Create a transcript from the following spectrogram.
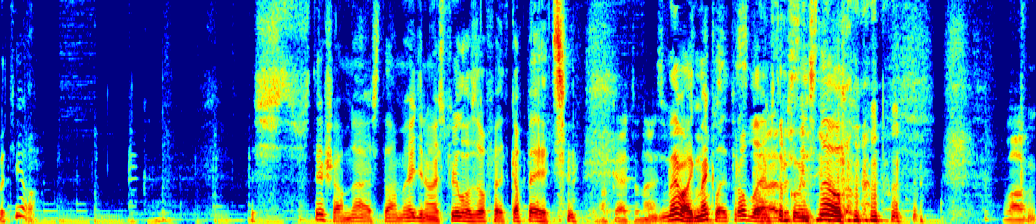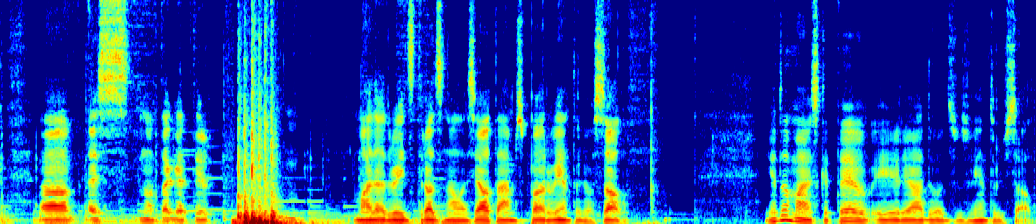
bet jā. Okay. Es tiešām neesmu tā mēģinājis filozofēt, kāpēc. Okay, Nevajag meklēt problēmas tur, kur Skaidrs. viņas nav. Labi. Uh, es no tagad ir Maidāta Rīgas tradicionālais jautājums par vientuļo salu. Iedomājos, ka tev ir jādodas uz vientuļu salu.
